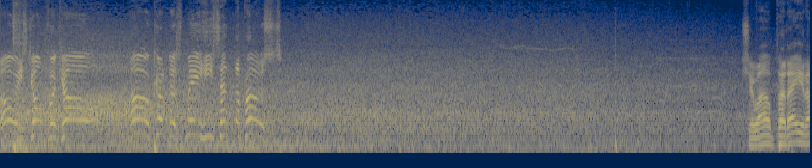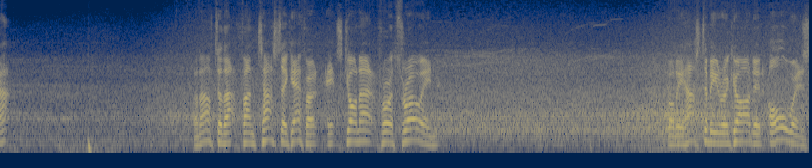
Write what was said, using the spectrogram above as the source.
Oh, he's gone for goal. Oh, goodness me, he's hit the post. Joao Pereira. And after that fantastic effort, it's gone out for a throw-in. Well, he has to be regarded always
